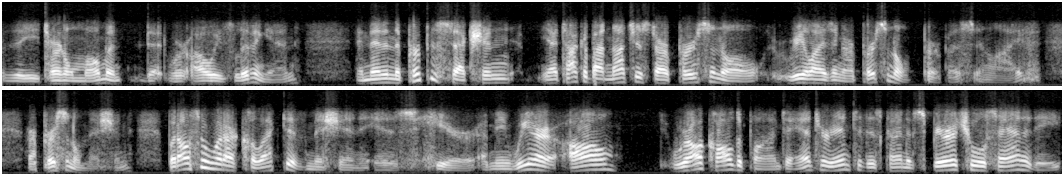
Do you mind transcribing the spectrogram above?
the eternal moment that we're always living in. And then in the purpose section, yeah, I talk about not just our personal, realizing our personal purpose in life, our personal mission, but also what our collective mission is here. I mean, we are all we're all called upon to enter into this kind of spiritual sanity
